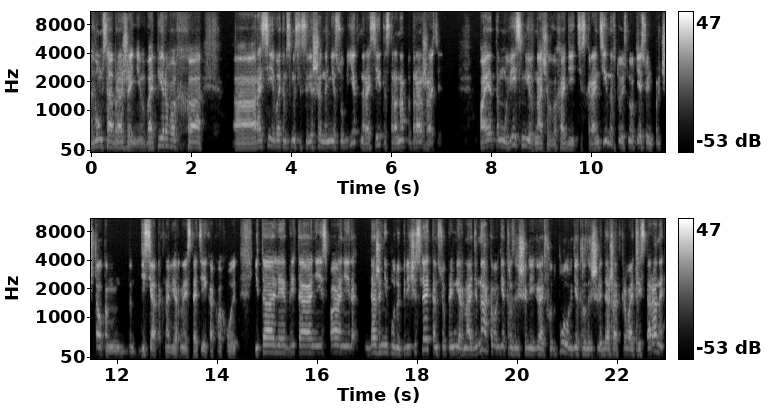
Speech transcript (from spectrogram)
двум соображениям. Во-первых, а, а, Россия в этом смысле совершенно не субъектна, Россия – это страна-подражатель. Поэтому весь мир начал выходить из карантинов. То есть, ну вот я сегодня прочитал там десяток, наверное, статей, как выходит Италия, Британия, Испания. Даже не буду перечислять, там все примерно одинаково. Где-то разрешили играть в футбол, где-то разрешили даже открывать рестораны.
